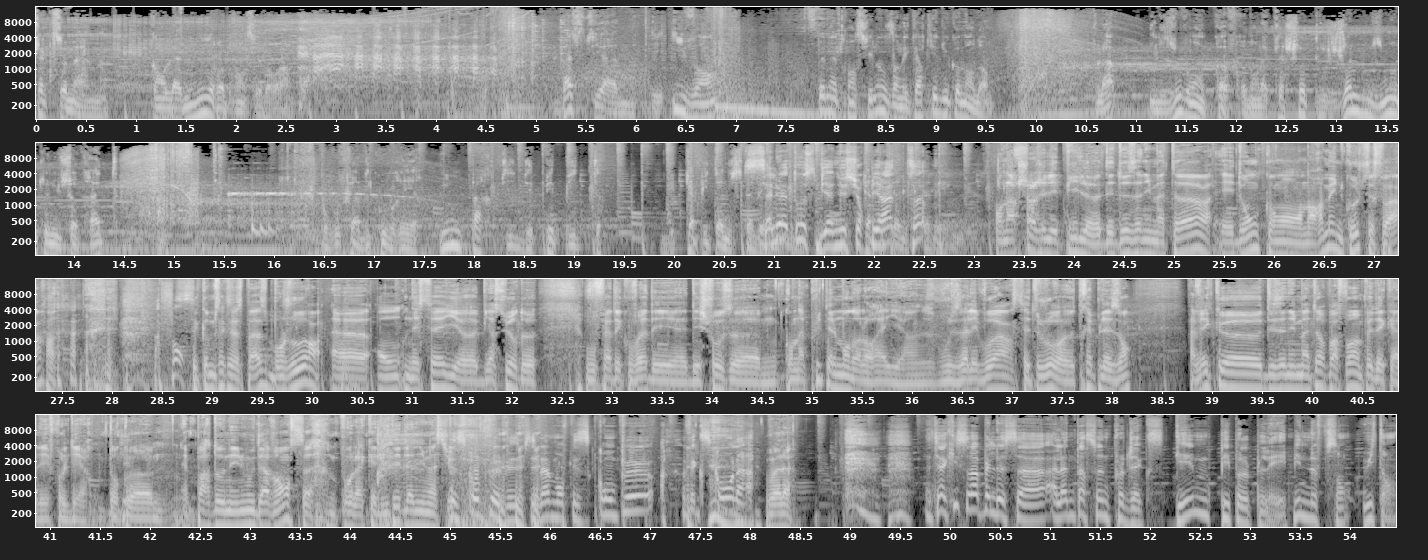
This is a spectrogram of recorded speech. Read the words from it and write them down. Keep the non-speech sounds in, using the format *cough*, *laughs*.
chaque semaine, quand la nuit reprend ses droits. *laughs* Bastian et Yvan pénètrent en silence dans les quartiers du commandant. Là, ils ouvrent un coffre dont la cachette est jalousement tenue secrète pour vous faire découvrir une partie des pépites du Capitaine Stubbing. Salut à tous, bienvenue sur Capitaine Pirate. Stubbing. On a rechargé les piles des deux animateurs et donc on en remet une couche ce soir. *laughs* Fond. C'est comme ça que ça se passe. Bonjour. Euh, on essaye euh, bien sûr de vous faire découvrir des, des choses euh, qu'on n'a plus tellement dans l'oreille. hein. Vous allez voir, c'est toujours très plaisant. Avec euh, des animateurs parfois un peu décalés, faut le dire. Donc euh, pardonnez-nous d'avance *laughs* pour la qualité de l'animation. On fait ce qu'on peut, mais c'est même on fait ce qu'on peut avec ce qu'on a. Voilà. Tiens, qui se rappelle de ça? Alan Parsons Projects, Game People Play, 1980.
